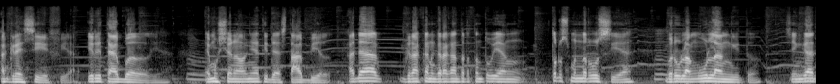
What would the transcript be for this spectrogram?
agresif ya, irritable ya, emosionalnya tidak stabil, ada gerakan-gerakan tertentu yang terus-menerus ya, berulang-ulang gitu, sehingga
